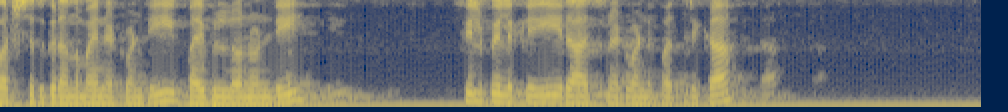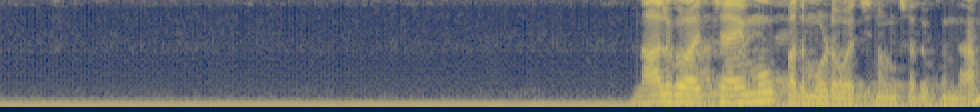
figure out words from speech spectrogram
పరిశుద్ధ గ్రంథమైనటువంటి బైబిల్లో నుండి ఫిలిపిలకి రాసినటువంటి పత్రిక. నాలుగో అధ్యాయము పదమూడవ వచనం చదువుకుందాం.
